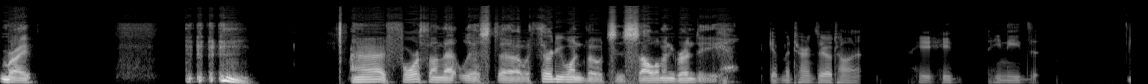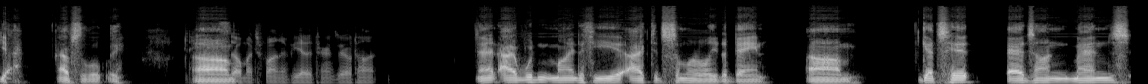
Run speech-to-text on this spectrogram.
right. All right, fourth on that list uh, with 31 votes is Solomon Grundy. Give him a turn zero taunt. He he he needs it. Yeah, absolutely. Um, so much fun if he had a turn zero taunt. And I wouldn't mind if he acted similarly to Bane. Um, gets hit, adds on men's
